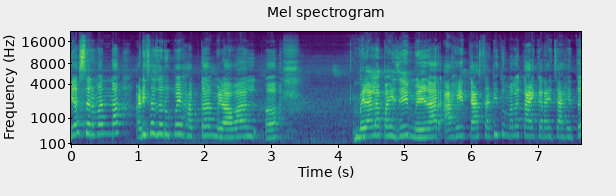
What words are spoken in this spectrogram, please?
या सर्वांना अडीच हजार रुपये हप्ता मिळावा मिळाला पाहिजे मिळणार आहे. त्यासाठी तुम्हाला काय करायचं आहे तर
